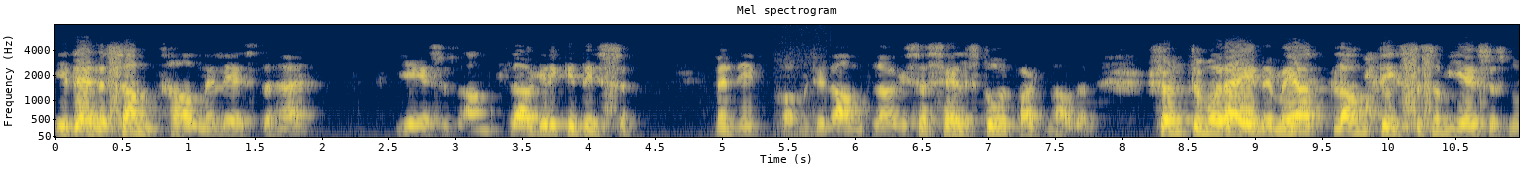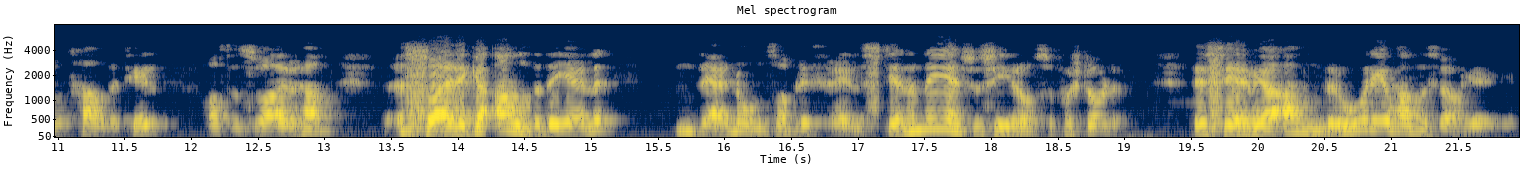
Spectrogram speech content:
i denne samtalen jeg leste her? Jesus anklager ikke disse men de kommer til å anklage seg selv, storparten av dem. Skjønt du må regne med at blant disse som Jesus nå taler til, og så svarer han, så er det ikke alle det gjelder. Det er noen som blir frelst gjennom det Jesus sier også, forstår du. Det ser vi av andre ord i Johannes evangeliet.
